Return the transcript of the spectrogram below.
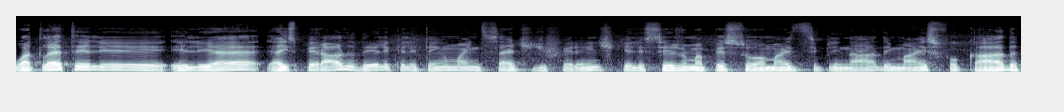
o atleta, ele, ele é, é esperado dele que ele tenha um mindset diferente, que ele seja uma pessoa mais disciplinada e mais focada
